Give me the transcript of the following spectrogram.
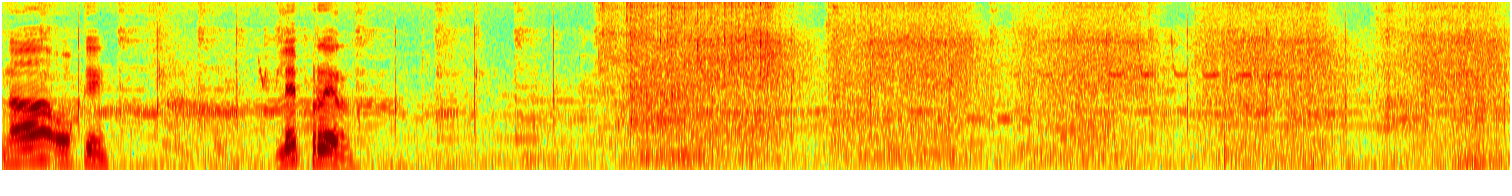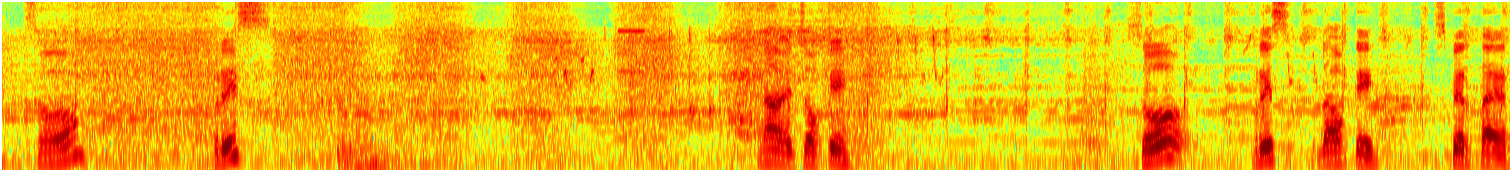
Now, okay. Left rear. So, press. Now it's okay. So, Freeze udah. Okay. Spare tire.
